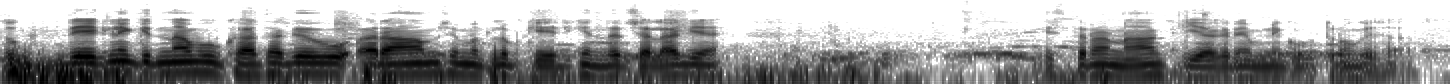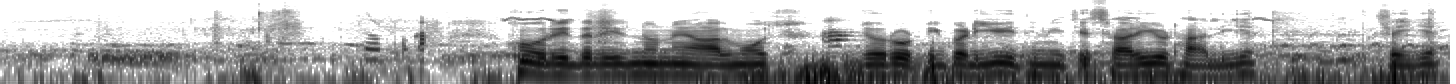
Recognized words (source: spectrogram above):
तो देख लें कितना भूखा था कि वो आराम से मतलब केज के अंदर चला गया। इस तरह ना किया करें अपने कबूतरों के साथ। और इधर इन्होंने ऑलमोस्ट जो रोटी पड़ी हुई थी नीचे सारी उठा ली है। सही है।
